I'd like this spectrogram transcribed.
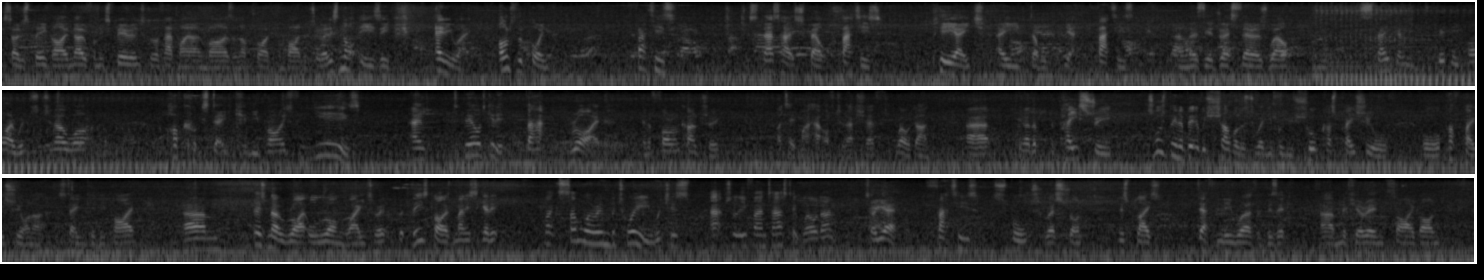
so to speak. I know from experience because I've had my own bars and I've tried to combine the two, and it's not easy. Anyway, on to the point. Phatty's, that's how it's spelt, Phatty's. P-H-A-double, yeah, Phatty's. And there's the address there as well. Steak and kidney pie, which, do you know what? I've cooked steak and kidney pies for years. And to be able to get it that right in a foreign country, I take my hat off to that chef. Well done. Uh, you know, the, the pastry, it's always been a bit of a shovel as to whether you put your short crust pastry or, or puff pastry on a steak kidney pie. Um, there's no right or wrong way to it, but these guys managed to get it like somewhere in between, which is absolutely fantastic. Well done. So yeah, Phatty's Sports Restaurant. This place definitely worth a visit. Um, if you're in Saigon,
